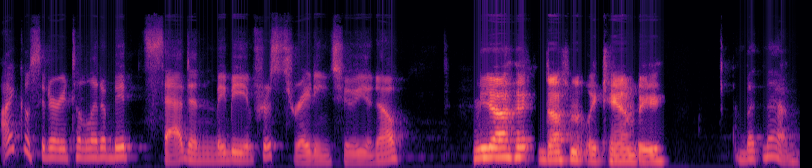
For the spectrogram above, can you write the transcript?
I consider it a little bit sad and maybe frustrating too, you know? Yeah, it definitely can be. But now,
